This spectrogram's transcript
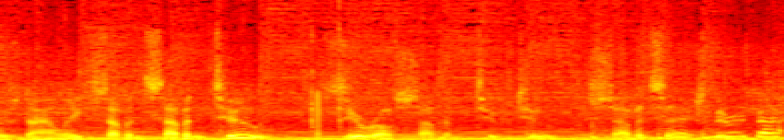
is dial 8772 072276. Be right back.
